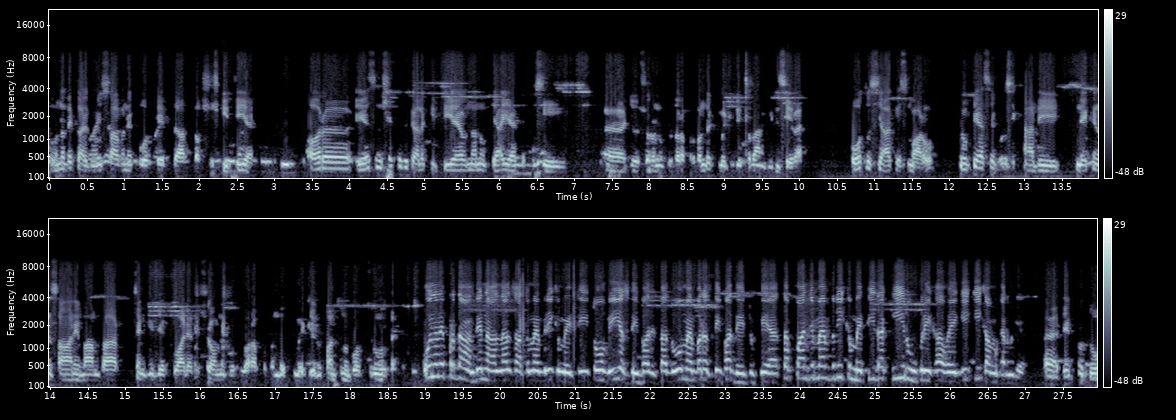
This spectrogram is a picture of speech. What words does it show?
ਉਹਨਾਂ ਦੇ ਘਰ ਗੁਰੂ ਸਾਹਿਬ ਨੇ ਕੋਟ ਤੇ ਦਾਤ ਬਖਸ਼ਿਸ਼ ਕੀਤੀ ਹੈ। ਔਰ ਇਸ ਵਿਸ਼ੇ ਤੇ ਗੱਲ ਕੀਤੀ ਹੈ, ਉਹਨਾਂ ਨੂੰ ਕਿਹਾ ਹੀ ਹੈ ਕਿ ਤੁਸੀਂ, ਅਹ, ਜੋ ਸ਼੍ਰੋਮਣੀ ਗੁਰਦੁਆਰਾ ਪ੍ਰਬੰਧਕ ਕਮੇਟੀ ਦੀ ਪ੍ਰਧਾਨਗੀ ਦੀ ਸੇਵਾ ਉਹ ਤੁਸੀਂ ਆ ਕੇ ਸੰਭਾਲੋ ਕਿਉਂਕਿ ਐਸੇ ਗੁਰਸਿੱਖਾਂ ਦੀ ਨੇਕ ਇਨਸਾਨ ਇਮਾਨਦਾਰ ਚੰਗੀ ਦੇਖ ਵਾਲਿਆਂ ਦੀ ਸ਼੍ਰੋਮਣੀ ਗੁਰਦੁਆਰਾ ਪ੍ਰਬੰਧਕ ਕਮੇਟੀ ਨੂੰ ਪੰਥ ਨੂੰ ਬਹੁਤ ਜ਼ਰੂਰਤ ਹੈ। ਉਹਨਾਂ ਨੇ ਪ੍ਰਧਾਨ ਦੇ ਨਾਲ ਨਾਲ 7 ਮੈਂਬਰੀ ਕਮੇਟੀ ਤੋਂ ਵੀ ਅਸਤੀਫਾ ਦਿੱਤਾ ਦੋ ਮੈਂਬਰ ਅਸਤੀਫਾ ਦੇ ਚੁੱਕੇ ਆ। ਤਾਂ ਪੰਜ ਮੈਂਬਰੀ ਕਮੇਟੀ ਦਾ ਕੀ ਰੂਪਰੇਖਾ ਹੋਏਗੀ ਕੀ ਕੰਮ ਕਰਨਗੇ? ਦੇਖੋ 2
